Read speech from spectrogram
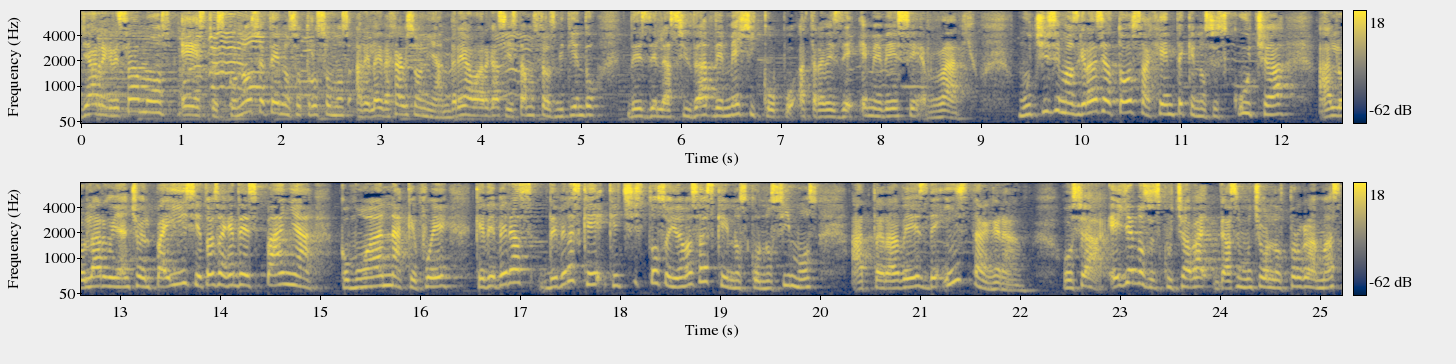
Ya regresamos. Esto es Conócete. Nosotros somos Adelaida Harrison y Andrea Vargas y estamos transmitiendo desde la Ciudad de México a través de MBS Radio. Muchísimas gracias a toda esa gente que nos escucha a lo largo y ancho del país y a toda esa gente de España, como Ana, que fue, que de veras, de veras, qué, qué chistoso. Y además, sabes que nos conocimos a través de Instagram. O sea, ella nos escuchaba hace mucho en los programas,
